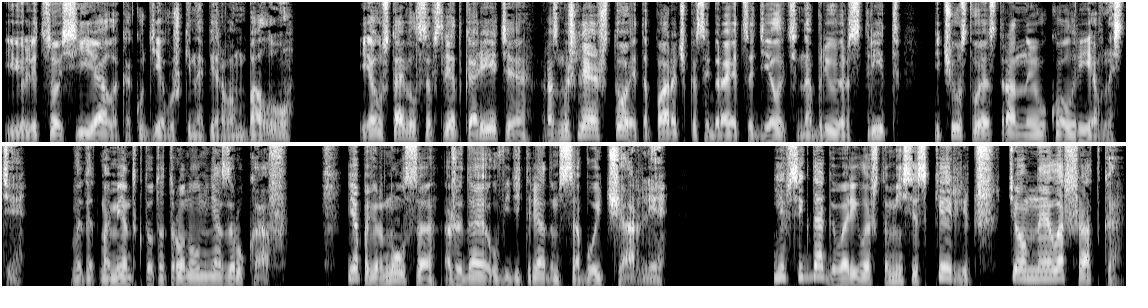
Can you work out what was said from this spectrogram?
ее лицо сияло, как у девушки на первом балу. Я уставился вслед карете, размышляя, что эта парочка собирается делать на Брюер-стрит и чувствуя странный укол ревности. В этот момент кто-то тронул меня за рукав. Я повернулся, ожидая увидеть рядом с собой Чарли. «Я всегда говорила, что миссис Керридж — темная лошадка»,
